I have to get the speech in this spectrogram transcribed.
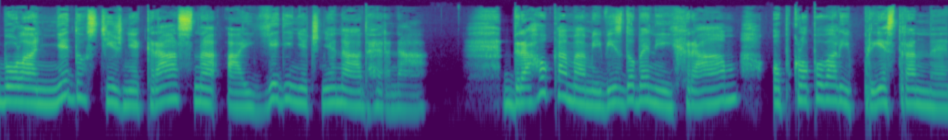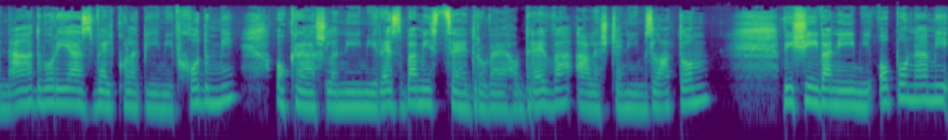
bola nedostižne krásna a jedinečne nádherná. Drahokamami vyzdobený chrám obklopovali priestranné nádvoria s veľkolepými vchodmi, okrášlenými rezbami z cédrového dreva a lešteným zlatom, vyšívanými oponami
